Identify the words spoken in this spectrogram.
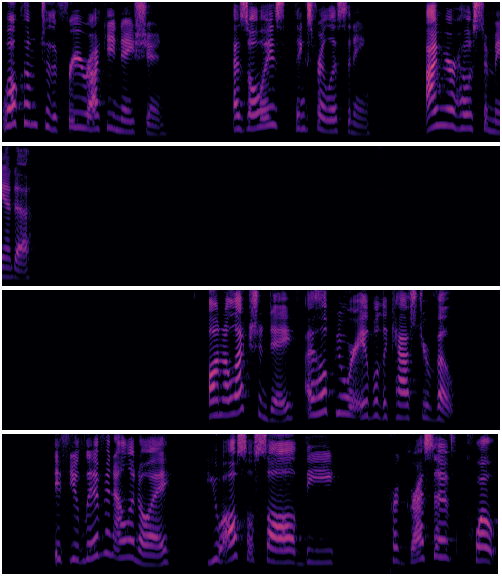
Welcome to the Free Rocky Nation. As always, thanks for listening. I'm your host, Amanda. On election day, I hope you were able to cast your vote. If you live in Illinois, you also saw the progressive, quote,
